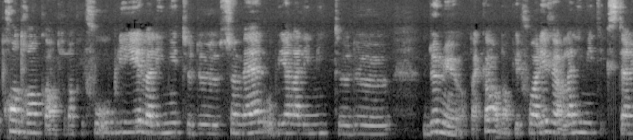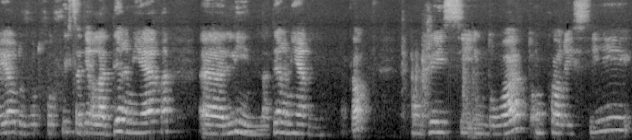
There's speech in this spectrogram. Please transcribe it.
prendre en compte. Donc, il faut oublier la limite de semelle ou bien la limite de, de mur. D'accord? Donc, il faut aller vers la limite extérieure de votre fouille, c'est-à-dire la dernière euh, ligne. La dernière ligne. D'accord? Donc, j'ai ici une droite, encore ici.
